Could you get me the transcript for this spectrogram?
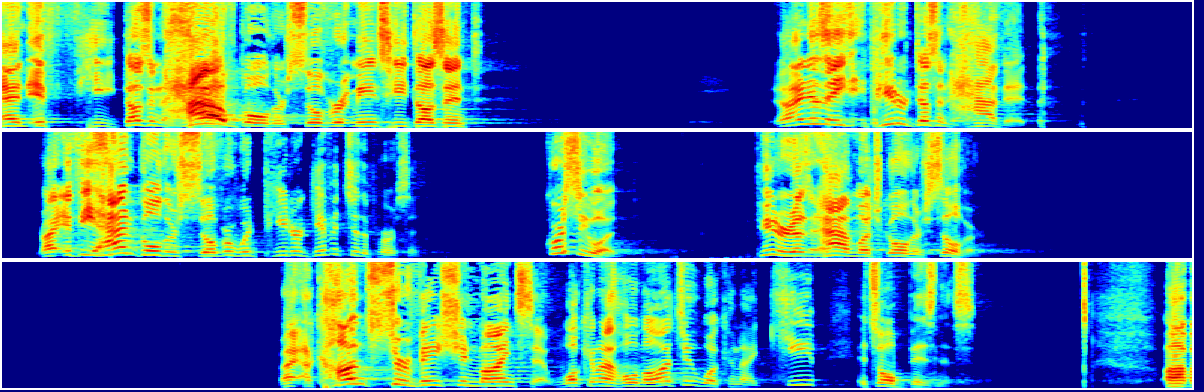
And if he doesn't have gold or silver, it means he doesn't. Peter doesn't have it. Right? If he had gold or silver, would Peter give it to the person? Of course he would. Peter doesn't have much gold or silver. Right? A conservation mindset. What can I hold on to? What can I keep? It's all business. Uh,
